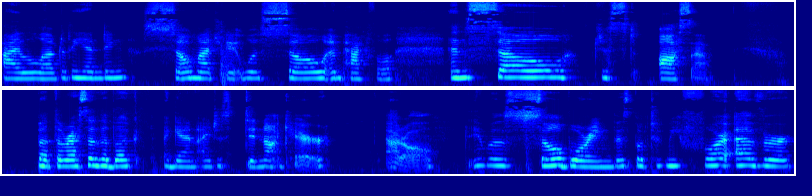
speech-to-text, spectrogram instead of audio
I loved the ending so much. It was so impactful and so just awesome. But the rest of the book, again, I just did not care at all. It was so boring. This book took me forever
